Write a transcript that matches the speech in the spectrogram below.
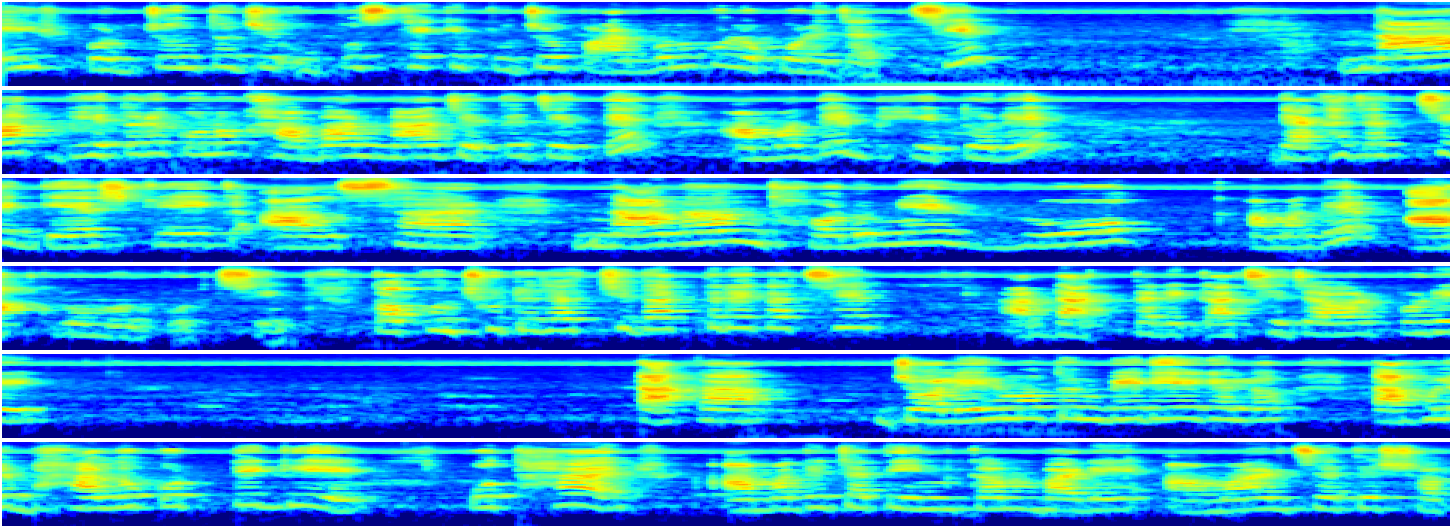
এই পর্যন্ত যে উপোস থেকে পুজো পার্বণগুলো করে যাচ্ছি, না ভেতরে কোনো খাবার, না যেতে যেতে আমাদের ভেতরে দেখা যাচ্ছে গ্যাস্ট্রিক, আলসার, নানান ধরনের রোগ আমাদের আক্রমণ করছে। তখন ছুটে যাচ্ছি ডাক্তারের কাছে আর ডাক্তারের কাছে যাওয়ার পরে টাকা জলের মতন বেরিয়ে গেল। তাহলে ভালো করতে গিয়ে কোথায় আমাদের যাতে ইনকাম বাড়ে, আমার যাতে সব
